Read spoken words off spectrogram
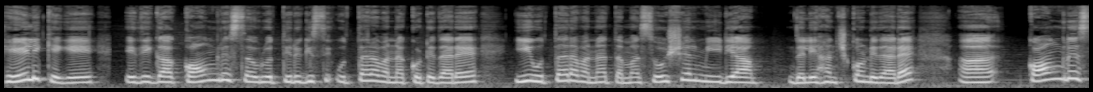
ಹೇಳಿಕೆಗೆ ಇದೀಗ ಕಾಂಗ್ರೆಸ್ ಅವರು ತಿರುಗಿಸಿ ಉತ್ತರವನ್ನು ಕೊಟ್ಟಿದ್ದಾರೆ. ಈ ಉತ್ತರವನ್ನು ತಮ್ಮ ಸೋಷಿಯಲ್ ಮೀಡಿಯಾದಲ್ಲಿ ಹಂಚಿಕೊಂಡಿದ್ದಾರೆ. ಕಾಂಗ್ರೆಸ್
